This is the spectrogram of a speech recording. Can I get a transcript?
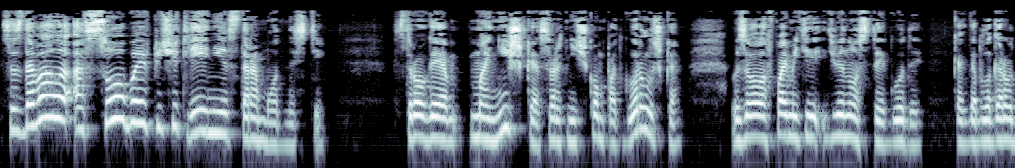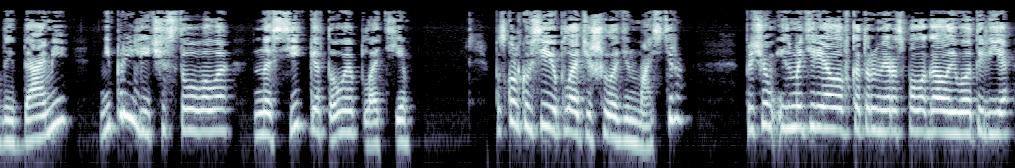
создавало особое впечатление старомодности. Строгая манишка с воротничком под горлышко вызывала в памяти 90-е годы, когда благородной даме неприличествовало носить готовое платье. Поскольку все ее платья шил один мастер, причем из материалов, которыми располагало его ателье,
